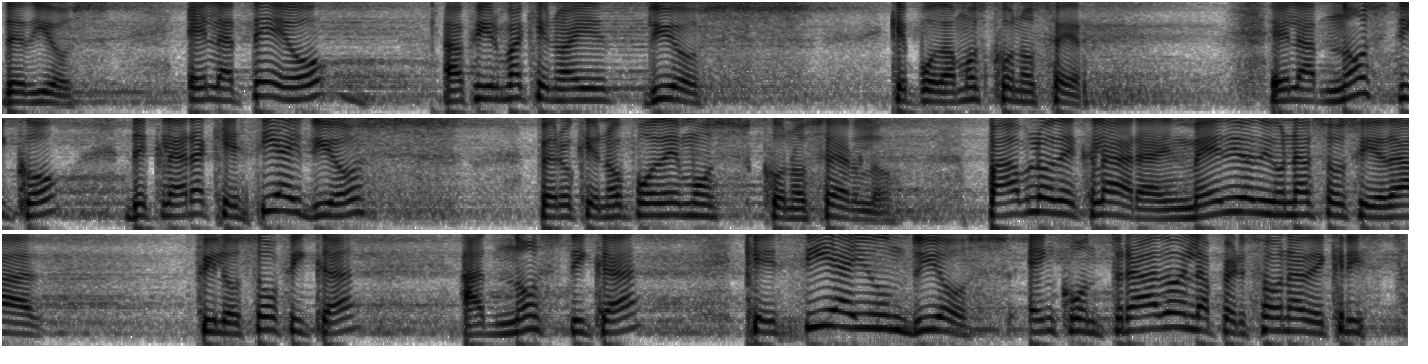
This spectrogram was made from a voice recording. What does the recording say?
de Dios. El ateo afirma que no hay Dios que podamos conocer. El agnóstico declara que sí hay Dios, pero que no podemos conocerlo. Pablo declara en medio de una sociedad filosófica, agnóstica, que sí hay un Dios encontrado en la persona de Cristo,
